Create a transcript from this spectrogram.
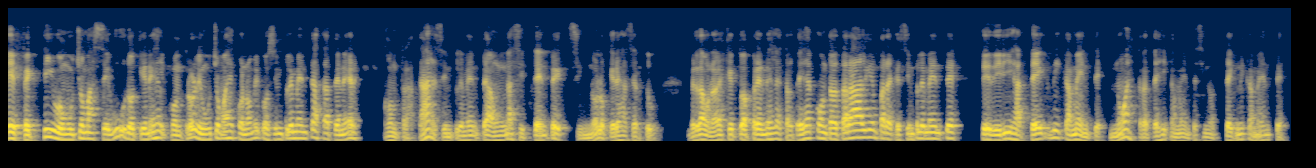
efectivo, mucho más seguro, tienes el control y mucho más económico simplemente hasta tener, contratar simplemente a un asistente si no lo quieres hacer tú, ¿verdad? Una vez que tú aprendes la estrategia, contratar a alguien para que simplemente te dirija técnicamente, no estratégicamente, sino técnicamente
